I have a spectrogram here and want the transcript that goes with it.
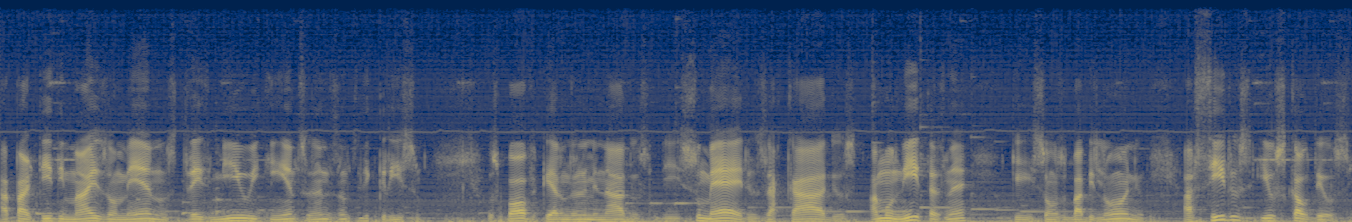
a partir de mais ou menos 3.500 anos antes de Cristo os povos que eram denominados de sumérios, acádios, amonitas, né, que são os babilônios, assírios e os caldeus.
